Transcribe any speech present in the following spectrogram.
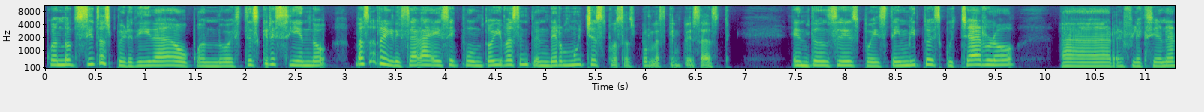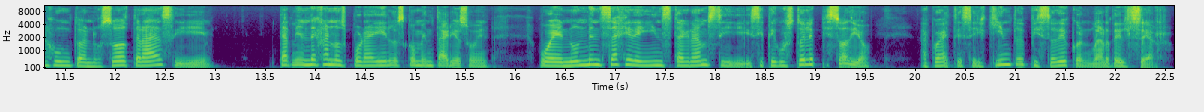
cuando te sientas perdida o cuando estés creciendo, vas a regresar a ese punto y vas a entender muchas cosas por las que empezaste. Entonces, pues te invito a escucharlo, a reflexionar junto a nosotras y también déjanos por ahí en los comentarios o en, o en un mensaje de Instagram si, si te gustó el episodio. Acuérdate, es el quinto episodio con Mar del Cerro.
